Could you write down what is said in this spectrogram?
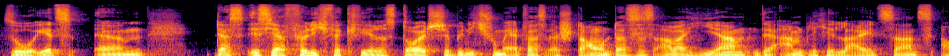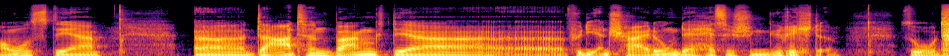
So, jetzt ähm, das ist ja völlig verqueres Deutsch, da bin ich schon mal etwas erstaunt. Das ist aber hier der amtliche Leitsatz aus der äh, Datenbank der, äh, für die Entscheidung der hessischen Gerichte. So, da,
